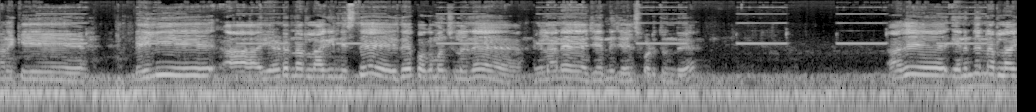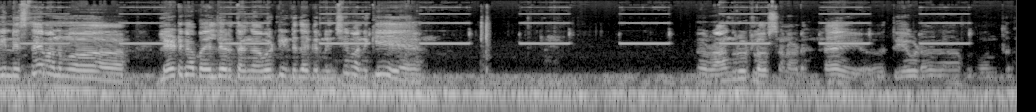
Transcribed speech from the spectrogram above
మనకి డైలీ ఆ ఏడున్నర లాగిన్ ఇస్తే ఇదే పొగ మంచులోనే ఇలానే జర్నీ చేయాల్సి పడుతుంది. అదే ఎనిమిదిన్నర లాగిన్ ఇస్తే మనము లేట్గా బయలుదేరుతాం కాబట్టి ఇంటి దగ్గర నుంచి మనకి రాంగ్ రూట్లో వస్తున్నాడు. అయ్యో దేవుడా భగవంత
